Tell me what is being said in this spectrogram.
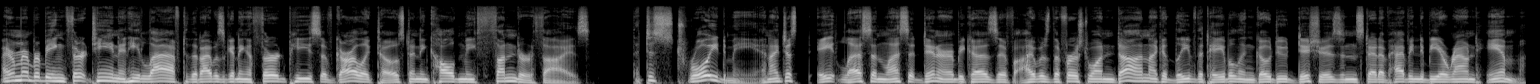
I remember being 13 and he laughed that I was getting a third piece of garlic toast and he called me Thunder Thighs that destroyed me, and I just ate less and less at dinner because if I was the first one done, I could leave the table and go do dishes instead of having to be around him.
